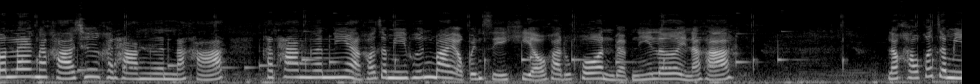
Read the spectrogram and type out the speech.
ต้นแรกนะคะ ชื่อคาทางเงินนะคะคาทางเงินเนี่ยเขาจะมีพื้นใบออกเป็นสีเขียวค่ะ ทุกคนแบบนี้เลยนะคะ แล้วเขาก็จะมี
